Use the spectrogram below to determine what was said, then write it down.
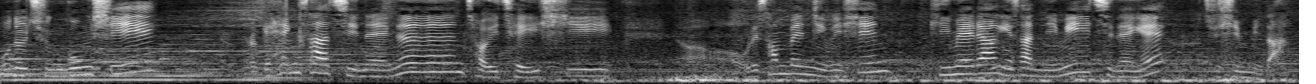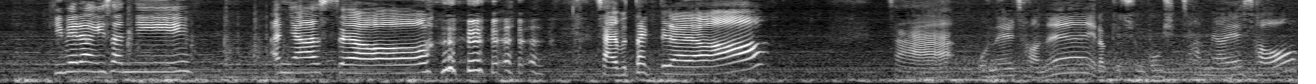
오늘 준공식 이렇게 행사 진행은 저희 JC 어, 우리 선배님이신 김혜량 이사님이 진행해 주십니다. 김혜량 이사님 안녕하세요. 잘 부탁드려요. 자 오늘 저는 이렇게 준공식 참여해서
